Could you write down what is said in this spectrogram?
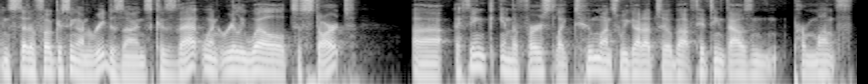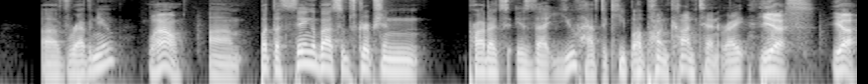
instead of focusing on redesigns because that went really well to start. Uh, I think in the first like two months, we got up to about 15,000 per month of revenue. Wow. Um, but the thing about subscription products is that you have to keep up on content, right? Yes. Yeah.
